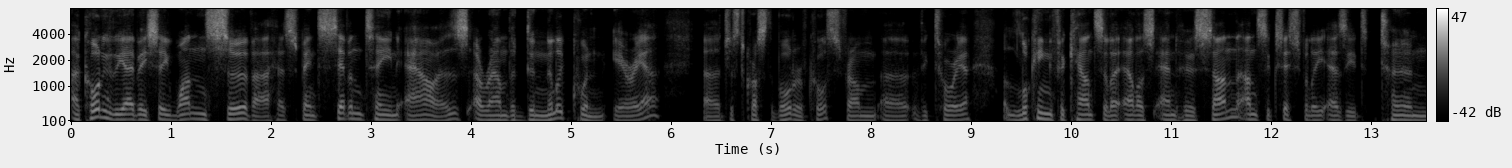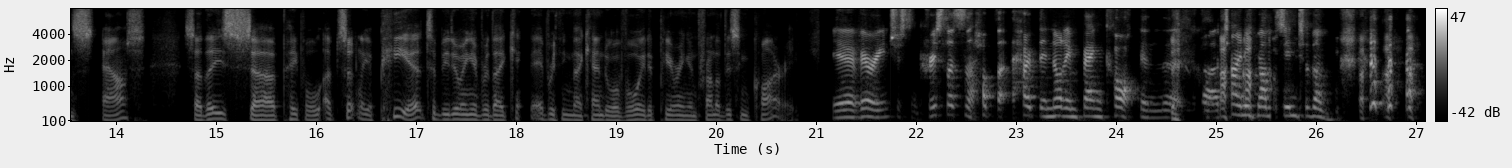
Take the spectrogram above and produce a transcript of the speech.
According to the ABC, one server has spent 17 hours around the Deniliquin area uh, just across the border, of course, from uh, Victoria, looking for Councillor Ellis and her son, unsuccessfully as it turns out. So these uh, people certainly appear to be doing every they everything they can to avoid appearing in front of this inquiry. Yeah, very interesting, Chris. Let's hope, hope they're not in Bangkok and the, uh, Tony bumps into them.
